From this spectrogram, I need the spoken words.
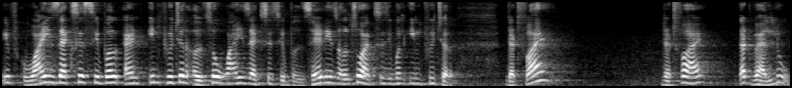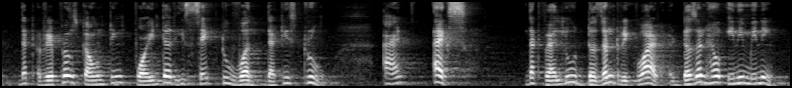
if y is accessible and in future also y is accessible z is also accessible in future. That's why? That's why? That value, that reference counting pointer is set to 1 that is true. And x that value doesn't require, it doesn't have any meaning,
